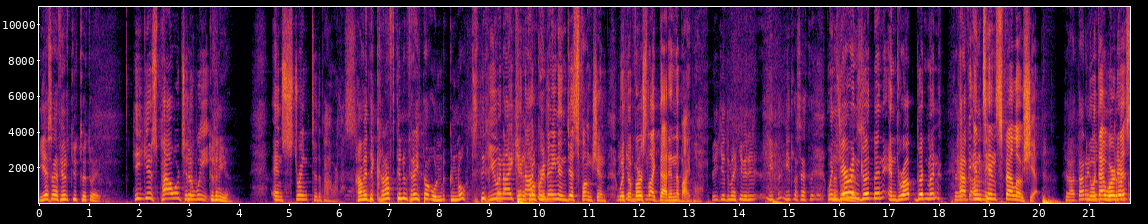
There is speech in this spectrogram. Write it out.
Ég sagði 40, 21, He gives power to the weak 29. And strength to the powerless. Hann veitir kraftinum þreyta og gnótt styrka. You and I cannot remain in dysfunction with a verse like that in the Bible. Við getum ekki verið illa, illa sett When Darren. Goodman and Drup Goodman have intense fellowship, You know what that word is?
